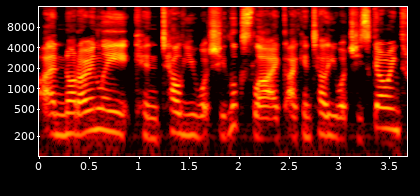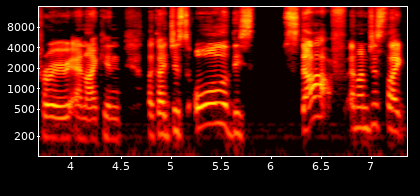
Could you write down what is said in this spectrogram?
I not only can tell you what she looks like, I can tell you what she's going through, and I can like I just all of this stuff, and I'm just like,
